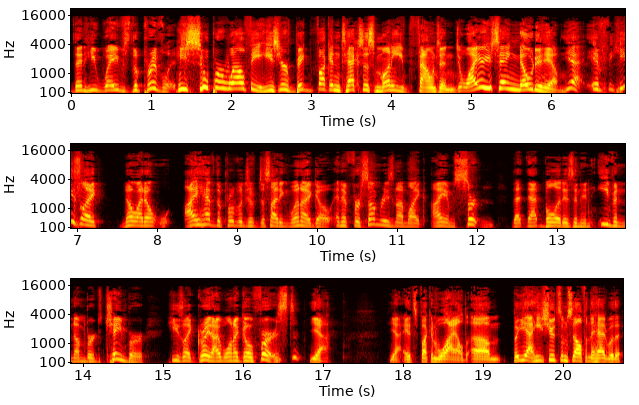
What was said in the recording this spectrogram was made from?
then he waives the privilege. He's super wealthy. He's your big fucking Texas money fountain. Why are you saying no to him? Yeah, if he's like, no, I don't, I have the privilege of deciding when I go. And if for some reason I'm like, I am certain that that bullet is in an even numbered chamber, he's like, great, I want to go first. Yeah. Yeah, it's fucking wild. Um, but yeah, he shoots himself in the head with it.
